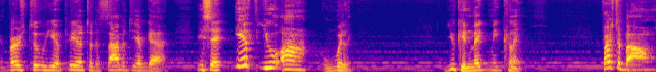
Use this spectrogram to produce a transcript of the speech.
in verse 2, he appeared to the sovereignty of God. He said, If you are willing, you can make me clean. First of all,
